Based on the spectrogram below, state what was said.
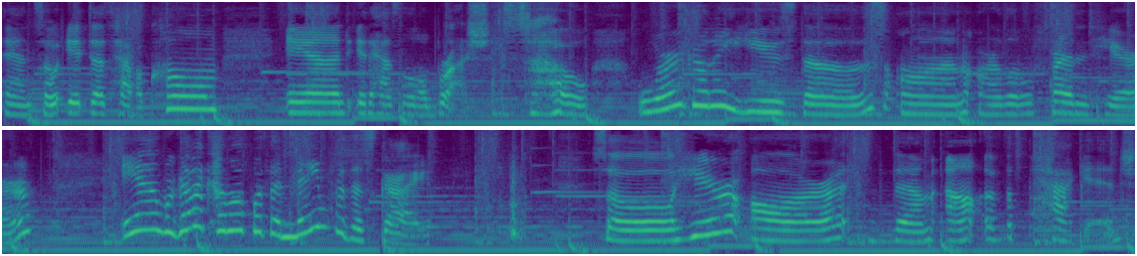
And so it does have a comb and it has a little brush. So we're gonna use those on our little friend here. And we're gonna come up with a name for this guy. So here are them out of the package.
